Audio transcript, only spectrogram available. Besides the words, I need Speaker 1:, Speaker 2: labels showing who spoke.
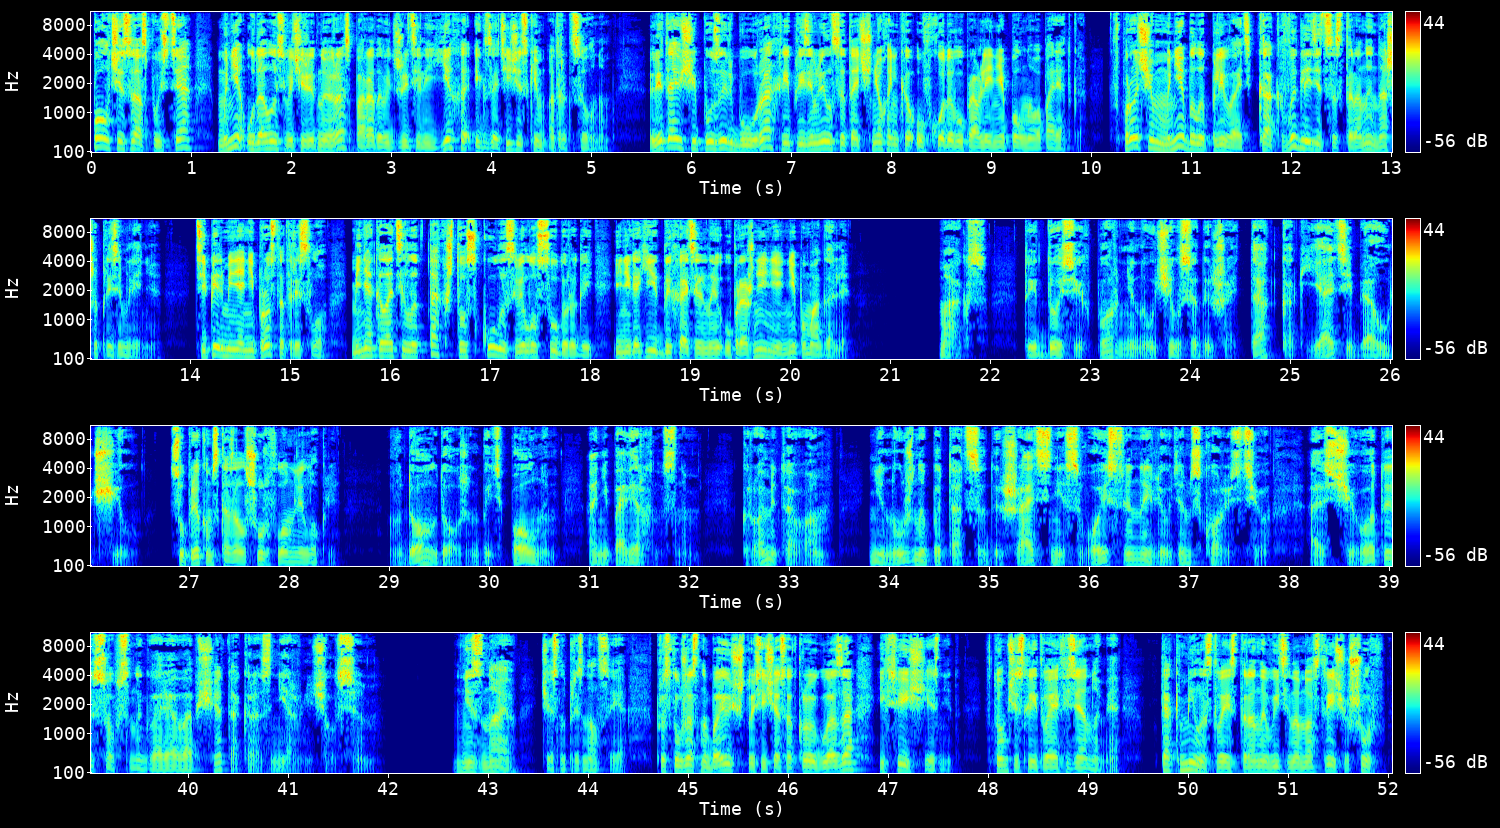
Speaker 1: Полчаса спустя мне удалось в очередной раз порадовать жителей Еха экзотическим аттракционом. Летающий пузырь Буурахри приземлился точнёхонько у входа в управление полного порядка. Впрочем, мне было плевать, как выглядит со стороны наше приземление. Теперь меня не просто трясло, меня колотило так, что скулы свело судорогой, и никакие дыхательные упражнения не помогали.
Speaker 2: Макс, ты до сих пор не научился дышать так, как я тебя учил,
Speaker 1: с упреком сказал Шурф Лонли Локли.
Speaker 2: Вдох должен быть полным, а не поверхностным. Кроме того, не нужно пытаться дышать с несвойственной людям скоростью. А с чего ты, собственно говоря, вообще так разнервничался?
Speaker 1: Не знаю, честно признался я. Просто ужасно боюсь, что сейчас открою глаза и все исчезнет, в том числе и твоя физиономия. Так мило с твоей стороны выйти нам навстречу, Шурф.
